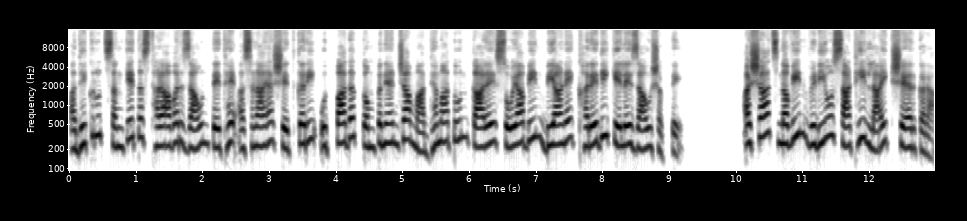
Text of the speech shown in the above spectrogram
अधिकृत संकेतस्थळावर जाऊन तेथे असणाऱ्या शेतकरी उत्पादक कंपन्यांच्या माध्यमातून काळे सोयाबीन बियाणे खरेदी केले जाऊ शकते. अशाच नवीन व्हिडिओसाठी लाईक शेअर करा.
